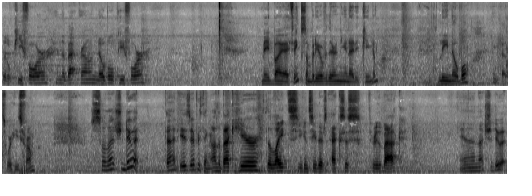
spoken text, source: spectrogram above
Little P4 in the background, Noble P4. Made by, I think, somebody over there in the United Kingdom. Lee Noble, I think that's where he's from. So that should do it. That is everything. On the back here, the lights, you can see there's axis through the back. And that should do it.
